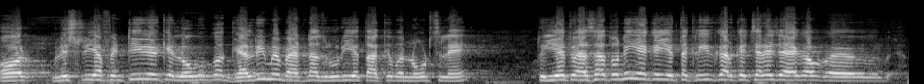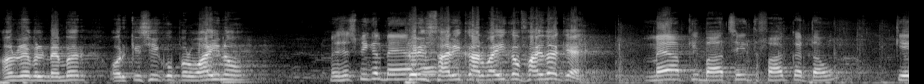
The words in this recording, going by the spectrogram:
और मिनिस्ट्री ऑफ़ इंटीरियर के लोगों का गैलरी में बैठना ज़रूरी है ताकि वह नोट्स लें। तो ये तो ऐसा तो नहीं है कि ये तकरीर करके चले जाएगा ऑनरेबल मेंबर और किसी को परवाह ही ना हो। मिस्टर स्पीकर मैं फिर इस सारी कार्रवाई का फ़ायदा क्या है? मैं आपकी बात से इतफाक़ करता हूँ कि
